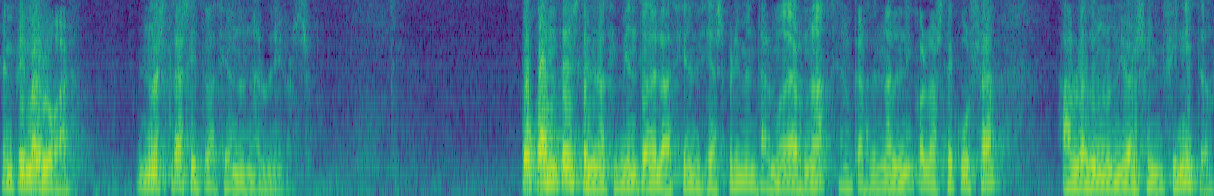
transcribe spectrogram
En primer lugar, nuestra situación en el universo. Poco antes del nacimiento de la ciencia experimental moderna, el cardenal Nicolás de Cusa habló de un universo infinito.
